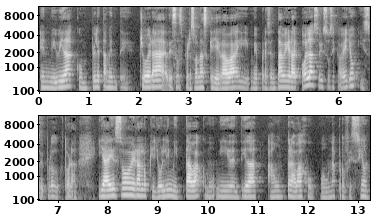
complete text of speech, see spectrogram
en mi vida completamente. Yo era de esas personas que llegaba y me presentaba y era, hola, soy Susy Cabello y soy productora. Y a eso era lo que yo limitaba como mi identidad a un trabajo o a una profesión.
